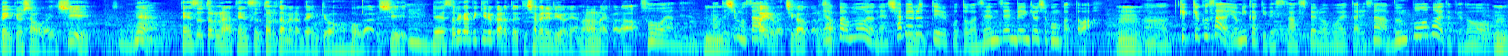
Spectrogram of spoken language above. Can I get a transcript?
勉強した方がいいし。ね。ね点数取るなら点数取るための勉強方法があるし、ん。でそれができるからといって喋れるようにはならないから、そうやね、うん。私もさ回路が違うからさ。やっぱり思うよね。喋るっていうことは全然勉強してこんかったわ、うん。うん、結局さ読み書きでさスペル覚えたりさ文法覚えたけどうん。うん。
